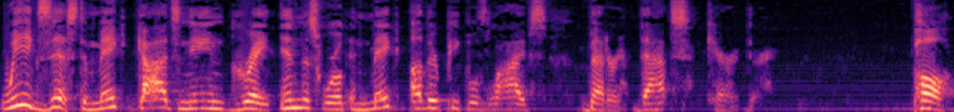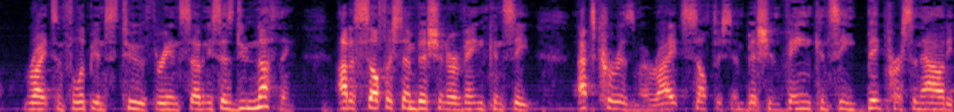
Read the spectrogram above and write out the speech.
We exist to make God's name great in this world and make other people's lives better. That's character. Paul writes in Philippians 2, 3, and 7, he says, Do nothing out of selfish ambition or vain conceit that's charisma, right? Selfish ambition, vain conceit, big personality.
